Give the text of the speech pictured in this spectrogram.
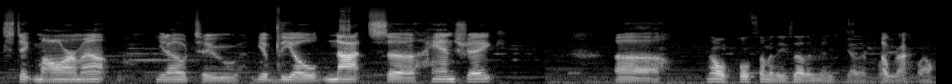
stick my arm out, you know, to give the old Knight's uh, handshake. Uh, I'll pull some of these other men together for you as well.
